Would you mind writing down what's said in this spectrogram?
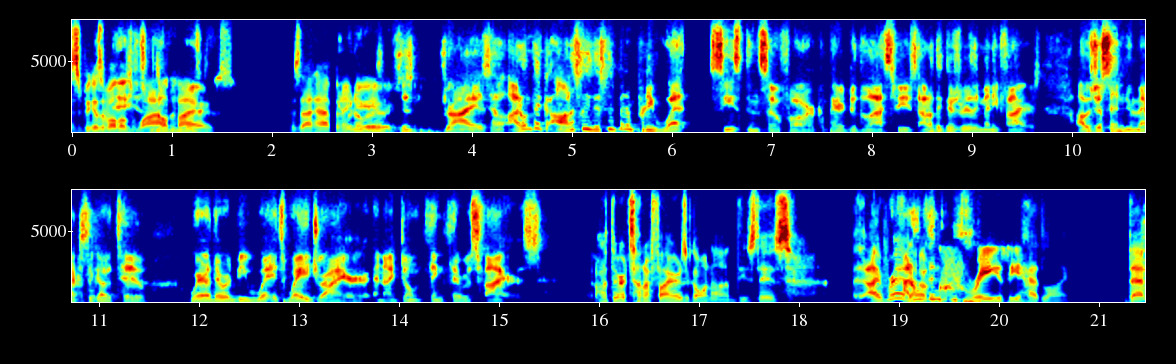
Is it because of all those just went over those- wildfires? Is that happening? Over-? It's just dry as hell. I don't think honestly this has been a pretty wet season so far compared to the last few. years. I don't think there's really many fires. I was just in New Mexico too, where there would be way it's way drier, and I don't think there was fires. Aren't there a ton of fires going on these days? I read I don't a think- crazy headline that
